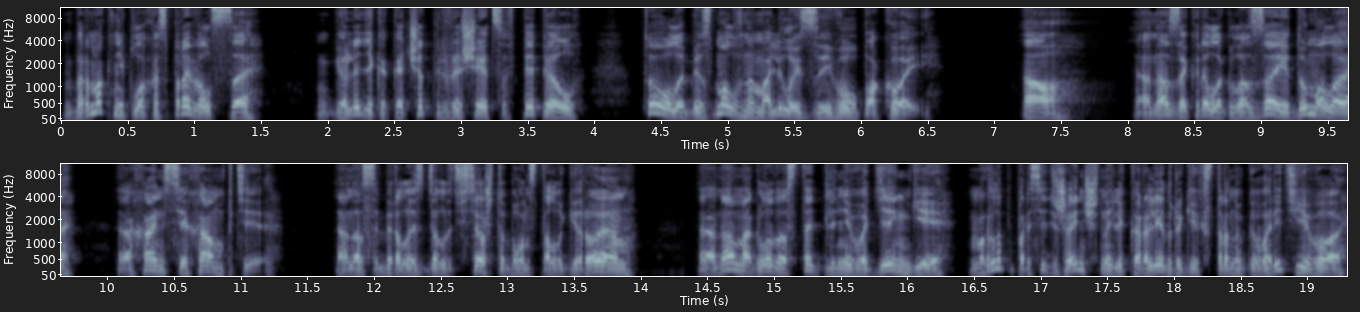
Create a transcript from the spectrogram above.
Бармак неплохо справился. Глядя, как отчет превращается в пепел, Тоула безмолвно молилась за его упокой. О, она закрыла глаза и думала о Хансе Хампти. Она собиралась сделать все, чтобы он стал героем. Она могла достать для него деньги, могла попросить женщин или королей других стран уговорить его,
